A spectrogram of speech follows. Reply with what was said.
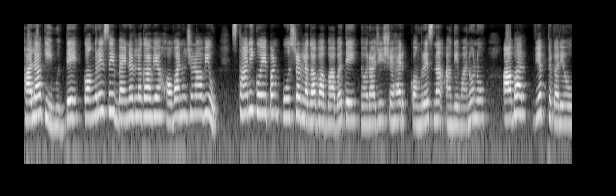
હાલાકી મુદ્દે કોંગ્રેસે બેનર લગાવ્યા હોવાનું જણાવ્યું. સ્થાનિકોએ પણ પોસ્ટર લગાવવા બાબતે ધોરાજી શહેર કોંગ્રેસના આગેવાનોનો આભાર વ્યક્ત કર્યો.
